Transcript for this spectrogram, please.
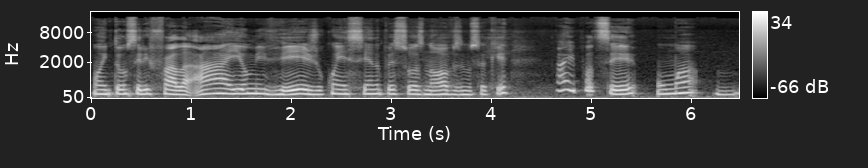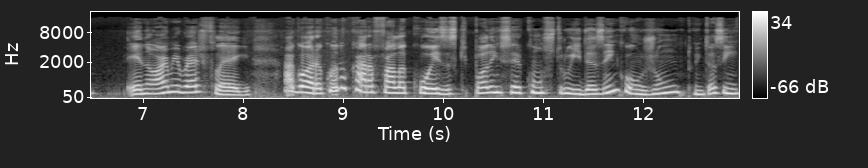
Ou então se ele fala, ah, eu me vejo conhecendo pessoas novas não sei o quê. Aí pode ser uma enorme red flag. Agora, quando o cara fala coisas que podem ser construídas em conjunto, então assim,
